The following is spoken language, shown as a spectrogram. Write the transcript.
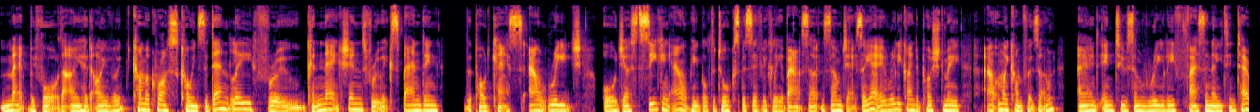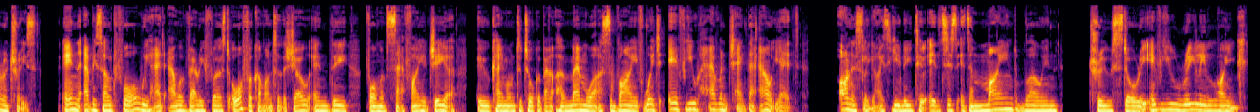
met before that I had either come across coincidentally through connections, through expanding the podcast's outreach, or just seeking out people to talk specifically about certain subjects. So, yeah, it really kind of pushed me out of my comfort zone and into some really fascinating territories. In episode 4, we had our very first author come onto the show in the form of Sapphire Gia, who came on to talk about her memoir Survive, which, if you haven't checked that out yet, honestly, guys, you need to. It's just, it's a mind blowing true story. If you really like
